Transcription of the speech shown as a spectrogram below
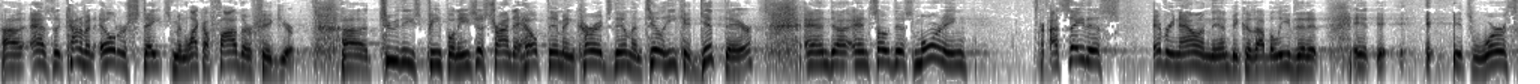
uh, as a kind of an elder statesman, like a father figure uh, to these people. And he's just trying to help them, encourage them until he could get there. And, uh, and so this morning, I say this every now and then because I believe that it, it, it, it it's worth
